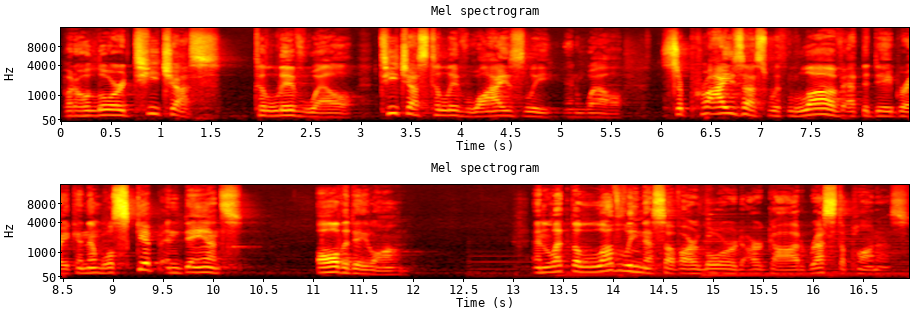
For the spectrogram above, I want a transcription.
But, oh Lord, teach us to live well. Teach us to live wisely and well. Surprise us with love at the daybreak, and then we'll skip and dance all the day long. And let the loveliness of our Lord, our God, rest upon us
